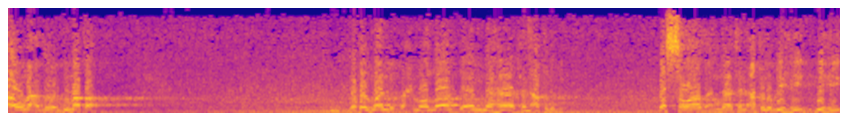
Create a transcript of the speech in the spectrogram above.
أو معذور بمطر. يقول المؤلف رحمه الله بأنها تنعقد به. والصواب أنها تنعقد به به.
